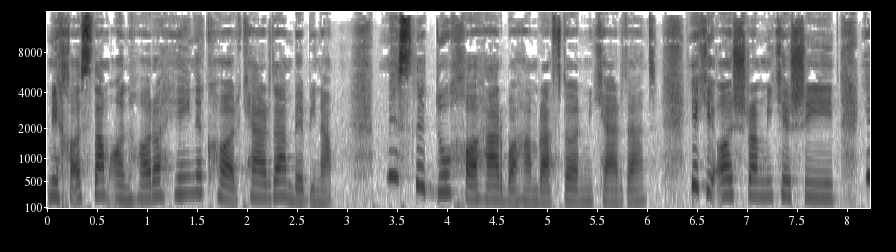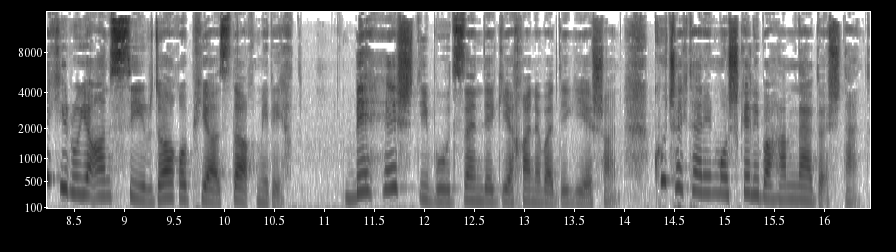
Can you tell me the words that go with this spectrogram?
می‌خواستم آنها را حین کار کردن ببینم. مثل دو خواهر با هم رفتار می‌کردند. یکی آش را می‌کشید یکی روی آن سیرداغ و پیازداغ میریخت. بهشتی بود زندگی خانوادگیشان. کوچکترین مشکلی با هم نداشتند.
